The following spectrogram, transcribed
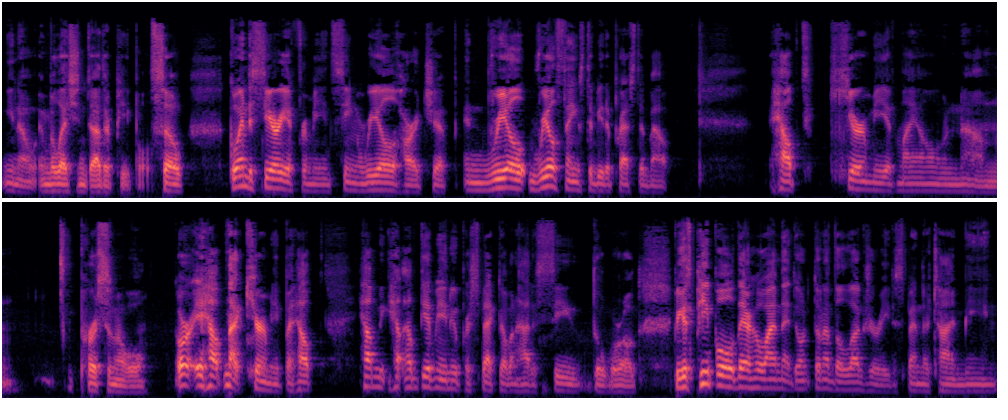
you know, in relation to other people. So going to Syria for me and seeing real hardship and real real things to be depressed about helped cure me of my own um, personal, or it helped not cure me, but helped help me help, give me a new perspective on how to see the world. Because people there who I met don't don't have the luxury to spend their time being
